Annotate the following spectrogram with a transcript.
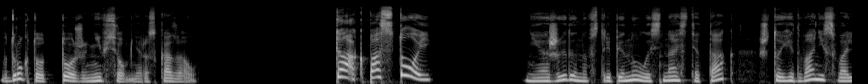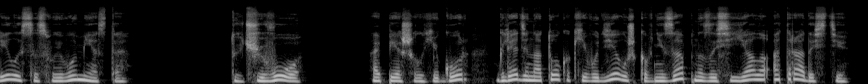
Вдруг тот тоже не все мне рассказал. «Так, постой!» Неожиданно встрепенулась Настя так, что едва не свалилась со своего места. «Ты чего?» — опешил Егор, глядя на то, как его девушка внезапно засияла от радости.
